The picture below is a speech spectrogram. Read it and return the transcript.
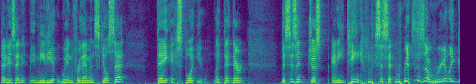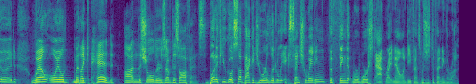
that is an immediate win for them and skill set, they exploit you. Like that, they're. This isn't just any team. This is a, this is a really good, well-oiled like head on the shoulders of this offense. But if you go sub package, you are literally accentuating the thing that we're worst at right now on defense, which is defending the run.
